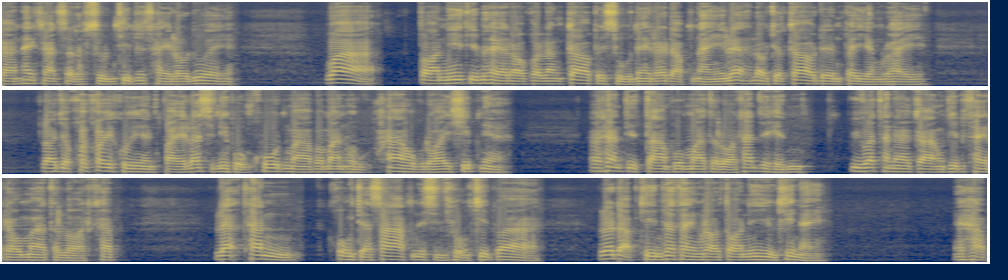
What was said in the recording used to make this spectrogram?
การให้การสนับสนุนทีมชาติไทยเราด้วย ว่าตอนนี้ทีมไทยเรากำลังก้าวไปสู่ในระดับไหน และเราจะก้าวเดินไปอย่างไร เราจะค่อยๆคุยกันไป และสิ่งที่ผมพูดมาประมาณหกห้าหกร้อยชิปเนี่ยถ้าท่านติดตามผมมาตลอดท่านจะเห็นวิวัฒนาการของทีมไทยเรามาตลอดครับ และท่านคงจะทราบในสิ่งที่ผมคิดว่า ระดับทีมชาติไทยของเราตอนนี้อยู่ที่ไหน นะครับ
